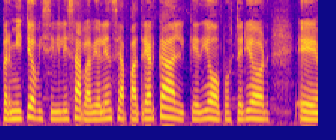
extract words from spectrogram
permitió visibilizar la violencia patriarcal que dio posterior, eh,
